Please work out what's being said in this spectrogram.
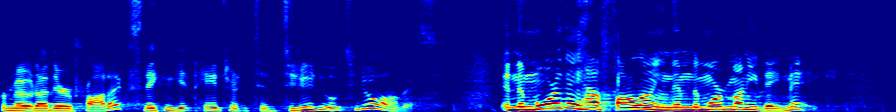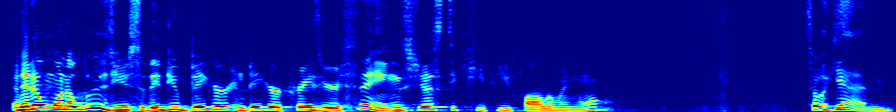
promote other products, they can get paid to, to, to, do, to do all this. And the more they have following them, the more money they make. And they don't want to lose you, so they do bigger and bigger, crazier things just to keep you following along. So again,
